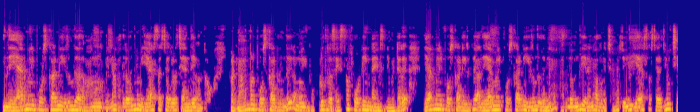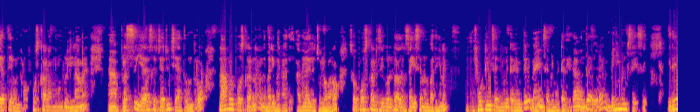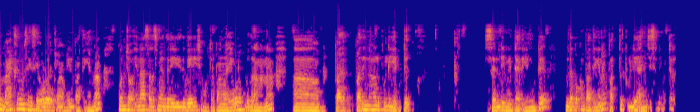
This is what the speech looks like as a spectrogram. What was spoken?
இந்த ஏர்மெயில் போஸ்ட் கார்டுன்னு இருந்து அதை வாங்கணும் அப்படின்னா அதில் வந்து நம்ம ஏர் சர்ச்சார்ஜோட சேர்ந்தே வந்துடும் பட் நார்மல் போஸ்ட் கார்டு வந்து நம்ம இப்போ கொடுக்குற சைஸ் தான் fourteen nine centimetre airmail post card இருக்குது அந்த ஏர்மெயில் போஸ்ட் கார்டு இருந்ததுன்னா அதில் வந்து என்னென்னா அதோட சார்ஜ் வந்து ஏர் சர்ச்சார்ஜும் சேர்த்தே வந்துடும் போஸ்ட் கார்டு அமௌண்ட்டும் இல்லாமல் ப்ளஸ் ஏர் சர்ச்சார்ஜும் சேர்த்து வந்துடும் நார்மல் போஸ்ட் கார்டுனா அந்த மாதிரி வராது. அதான் இதில் சொல்ல வரோம். So post card equal to அதோட சைஸ் என்னன்னு பார்த்தீங்கன்னா fourteen centimetre into nine centimetre இதான் வந்து அதோட மினிமம் சைஸு இதே மேக்ஸிமம் சைஸ் எவ்வளோ இருக்கலாம் அப்படின்னு பார்த்தீங்கன்னா கொஞ்சம் ஏன்னா சில சமயம் இந்த இது வேரியேஷன் கொடுத்துருப்பாங்களா? எவ்வளோ கொடுக்குறாங்கன்னா ப பதினாலு புள்ளி எட்டு சென்டிமீட்டர் இன்ட்டு இந்த பக்கம் பார்த்தீங்கன்னா பத்து புள்ளி அஞ்சு சென்டிமீட்டர்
